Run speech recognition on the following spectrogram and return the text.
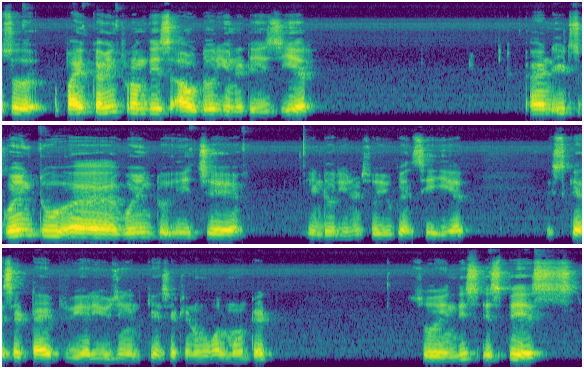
so pipe coming from this outdoor unit is here. And it's going to uh, going to each uh, indoor unit. So you can see here this cassette type we are using in cassette and wall mounted. So in this space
